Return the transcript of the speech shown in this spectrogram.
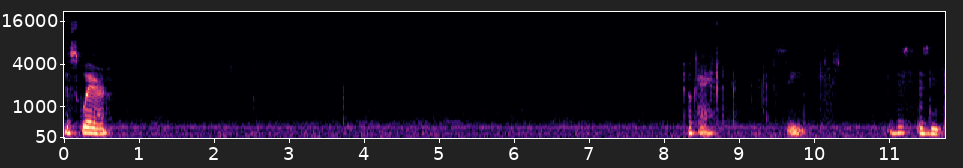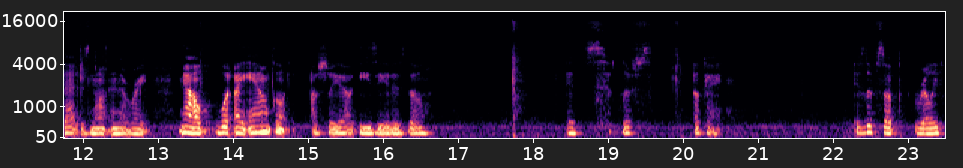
the square. Okay, see, this isn't, that is not in the right. Now, what I am going, I'll show you how easy it is though. It lifts, okay. It lifts up really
